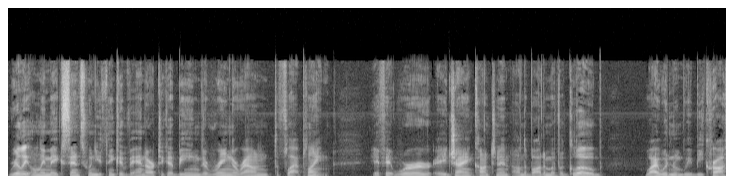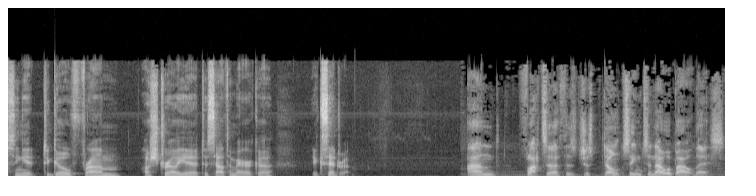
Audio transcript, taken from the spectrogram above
really only makes sense when you think of Antarctica being the ring around the flat plane. If it were a giant continent on the bottom of a globe, why wouldn't we be crossing it to go from Australia to South America, etc.? And flat earthers just don't seem to know about this.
